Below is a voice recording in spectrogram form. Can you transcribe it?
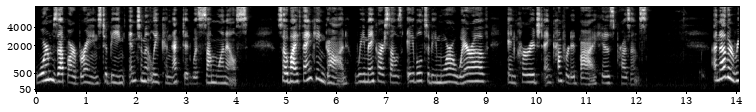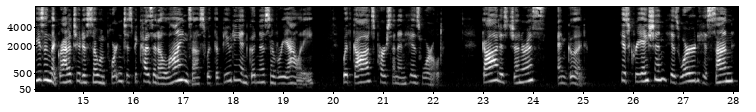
warms up our brains to being intimately connected with someone else. So, by thanking God, we make ourselves able to be more aware of, encouraged, and comforted by His presence. Another reason that gratitude is so important is because it aligns us with the beauty and goodness of reality, with God's person and His world. God is generous and good. His creation, His Word, His Son,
